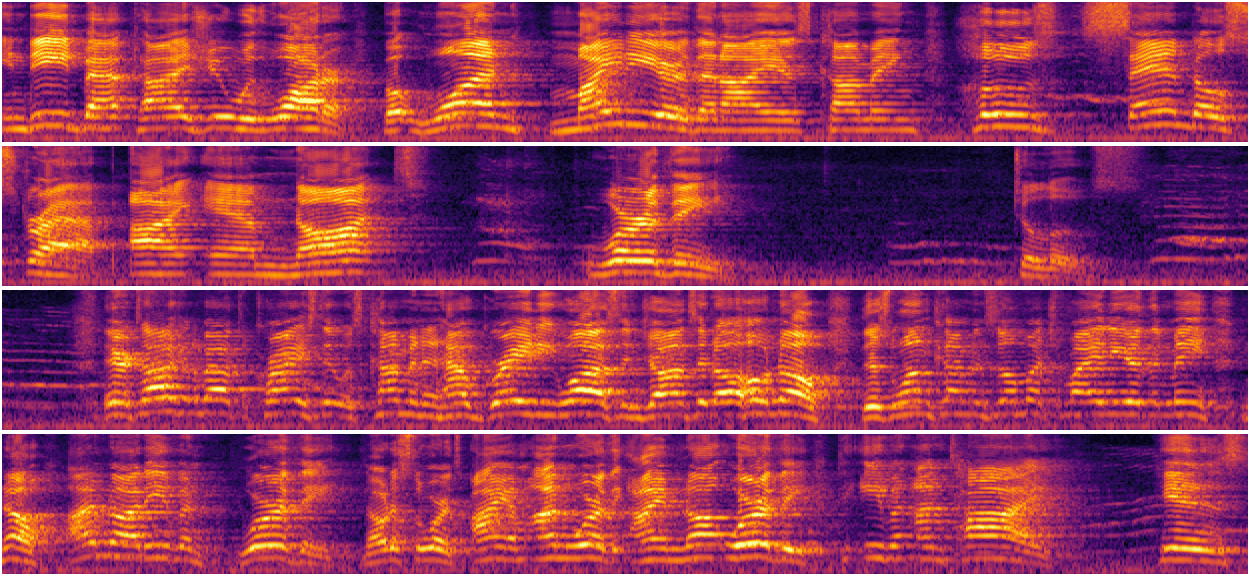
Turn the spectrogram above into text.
indeed baptize you with water, but one mightier than I is coming, whose sandal strap I am not worthy to loose. They were talking about the Christ that was coming and how great he was. And John said, Oh, no, there's one coming so much mightier than me. No, I'm not even worthy. Notice the words I am unworthy. I am not worthy to even untie his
